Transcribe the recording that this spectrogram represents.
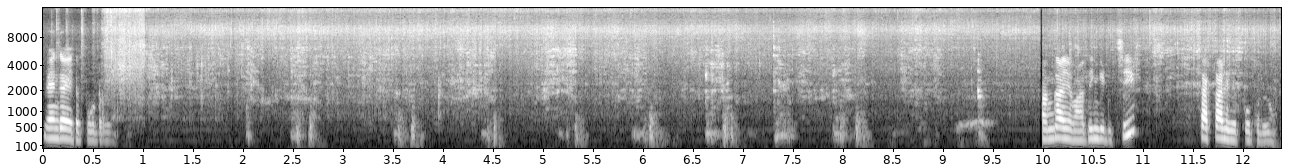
வெங்காயத்தை போட்டுருவோம். வெங்காயம் வதங்கிடுச்சு. தக்காளியை போட்டுடுவோம்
